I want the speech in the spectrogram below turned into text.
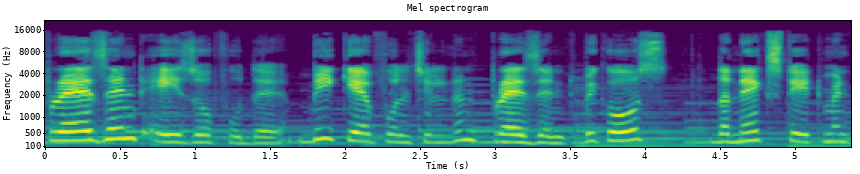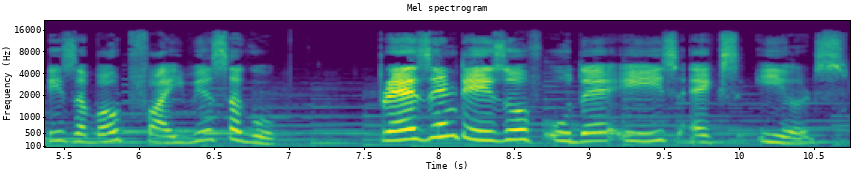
present age of Uday. Be careful, children, present because the next statement is about 5 years ago. Present age of Uday is X years.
